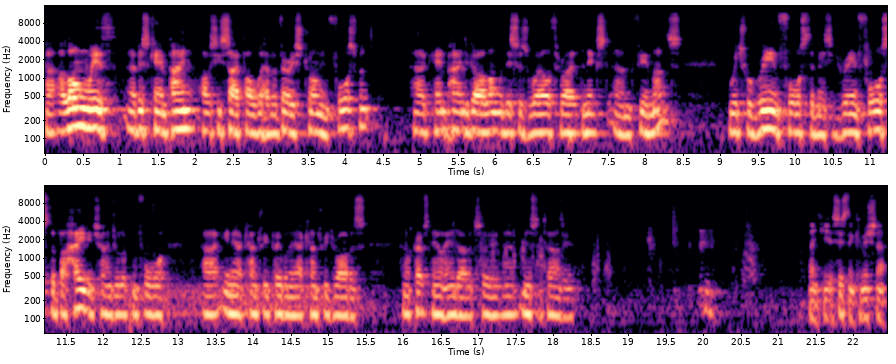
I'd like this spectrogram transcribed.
Uh, along with uh, this campaign, obviously SAPOL will have a very strong enforcement uh, campaign to go along with this as well throughout the next um, few months, which will reinforce the message, reinforce the behaviour change we're looking for uh, in our country people in our country drivers. And I'll perhaps now hand over to uh, Minister Tarzia. Thank you, Assistant Commissioner.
